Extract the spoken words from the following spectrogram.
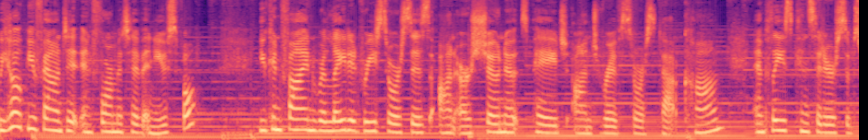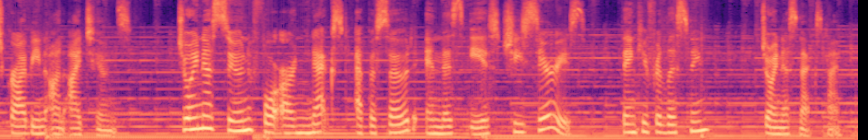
We hope you found it informative and useful. You can find related resources on our show notes page on derivsource.com, and please consider subscribing on iTunes. Join us soon for our next episode in this ESG series. Thank you for listening. Join us next time.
